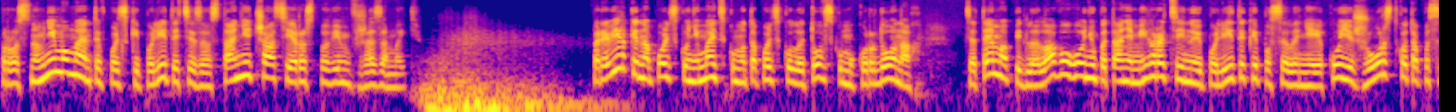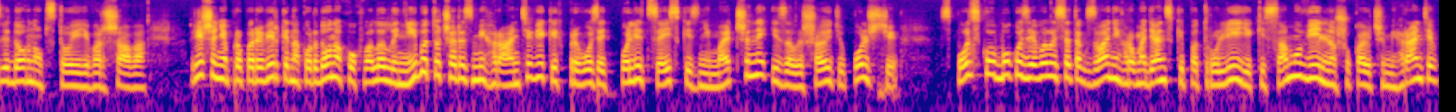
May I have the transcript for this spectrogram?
Про основні моменти в польській політиці за останній час я розповім вже за мить. Перевірки на польсько-німецькому та польсько-литовському кордонах. Ця тема підлила вогонь у питання міграційної політики, посилення якої жорстко та послідовно обстоює Варшава. Рішення про перевірки на кордонах ухвалили нібито через мігрантів, яких привозять поліцейські з Німеччини і залишають у Польщі. З польського боку з'явилися так звані громадянські патрулі, які самовільно шукаючи мігрантів,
